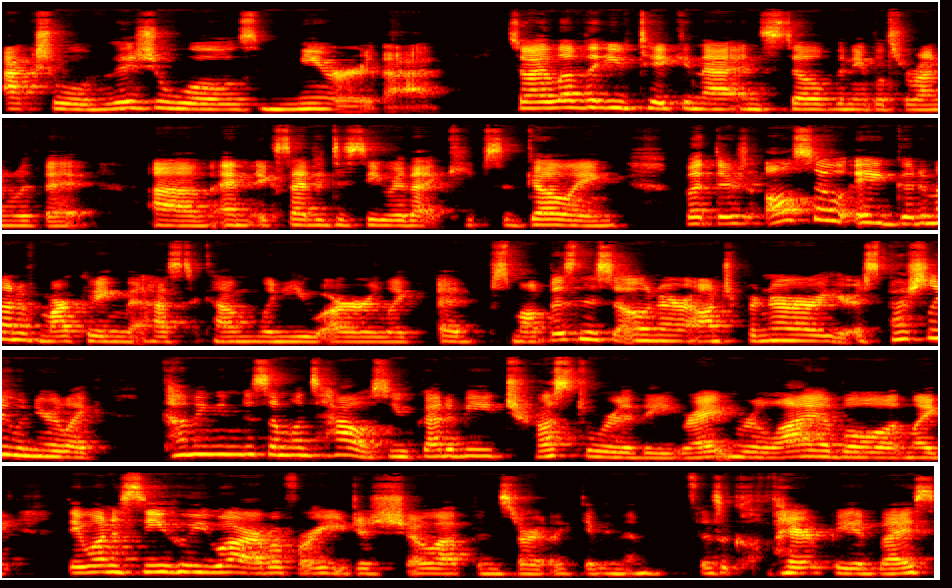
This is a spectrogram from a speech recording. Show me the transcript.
actual visuals mirror that. So I love that you've taken that and still been able to run with it. Um, and excited to see where that keeps going. But there's also a good amount of marketing that has to come when you are like a small business owner, entrepreneur, you're, especially when you're like coming into someone's house. You've got to be trustworthy, right? And reliable. And like they want to see who you are before you just show up and start like giving them physical therapy advice.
